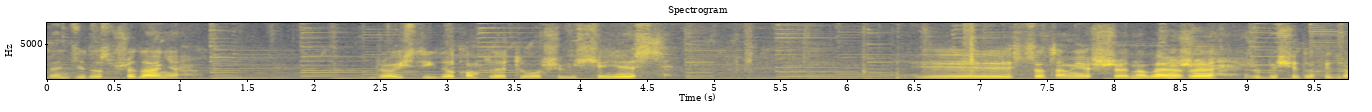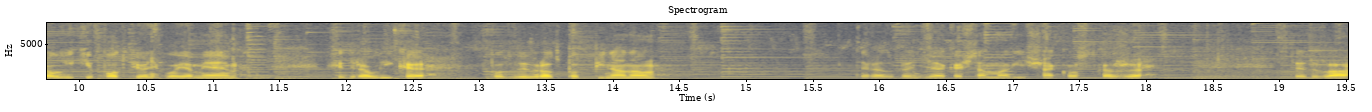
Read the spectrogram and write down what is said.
będzie do sprzedania. Joystick do kompletu oczywiście jest. Yy, Co tam jeszcze? No węże, żeby się do hydrauliki podpiąć, bo ja miałem hydraulikę pod wywrot podpinaną. Teraz będzie jakaś tam magiczna kostka, że te dwa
